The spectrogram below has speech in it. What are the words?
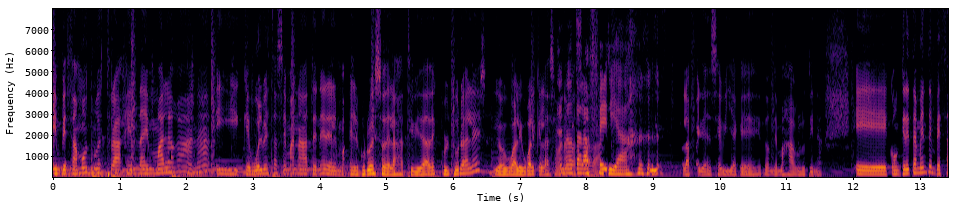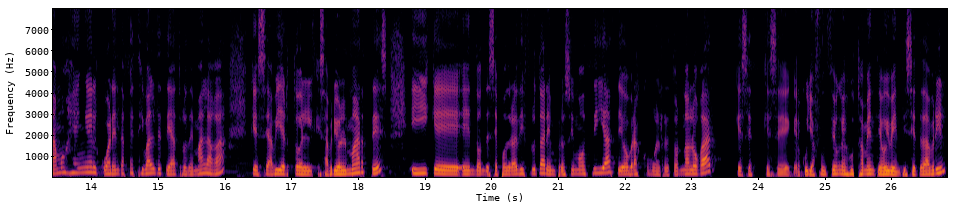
Empezamos nuestra agenda en Málaga, Ana, y que vuelve esta semana a tener el, grueso de las actividades culturales, y igual, igual que la semana Nota pasada. la feria. La feria en Sevilla, que es donde más aglutina. Eh, concretamente empezamos en el 40 Festival de Teatro de Málaga, que se ha abierto el, que se abrió el martes y que en donde se podrá disfrutar en próximos días de obras como El Retorno al Hogar, que se, que cuya función es justamente hoy 27 de abril,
